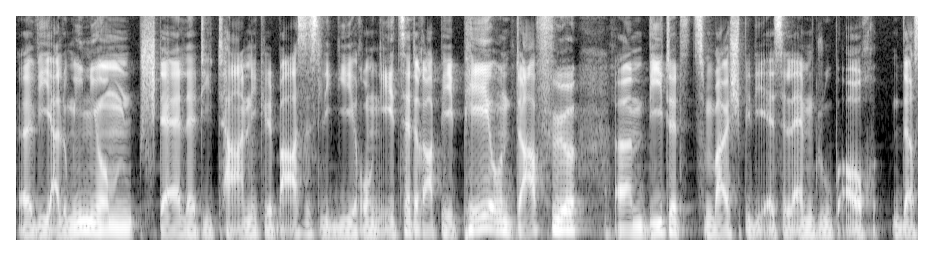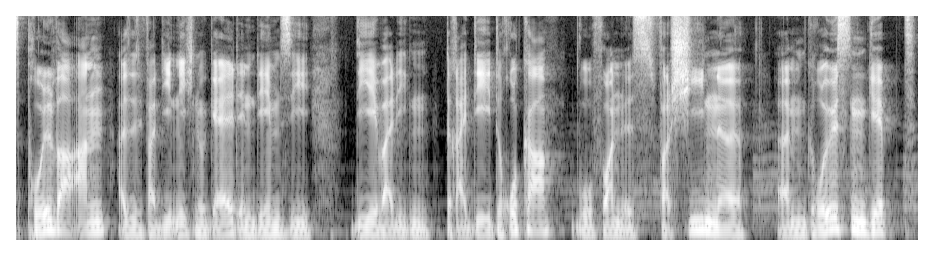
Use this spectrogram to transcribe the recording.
äh, wie Aluminium, Stähle, Titan, Nickel, Basislegierung etc. pp. Und dafür ähm, bietet zum Beispiel die SLM Group auch das Pulver an. Also sie verdient nicht nur Geld, indem sie die jeweiligen 3D-Drucker, wovon es verschiedene ähm, Größen gibt,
